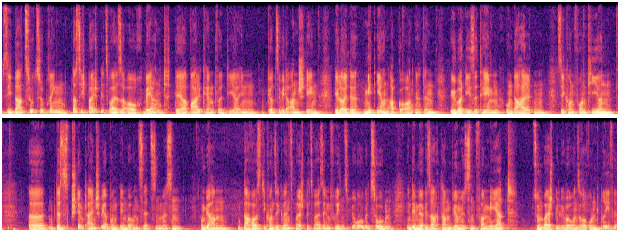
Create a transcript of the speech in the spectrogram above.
sie dazu zu bringen, dass sich beispielsweise auch während der Wahlkämpfe, die ja in Kürze wieder anstehen, die Leute mit ihren Abgeordneten über diese Themen unterhalten, sie konfrontieren. Äh, das ist bestimmt ein Schwerpunkt, den wir uns setzen müssen. Und wir haben daraus die Konsequenz beispielsweise im Friedensbüro gezogen, indem wir gesagt haben, wir müssen vermehrt, zum Beispiel über unsere Rundbriefe,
